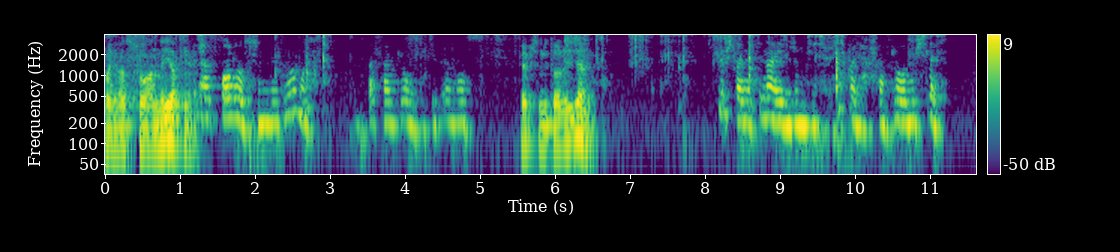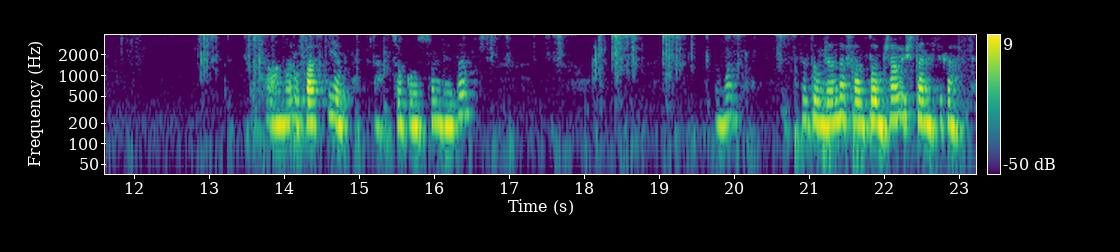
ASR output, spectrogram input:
Bayağı soğanlı yapıyor. Biraz bol olsun dedim ama biraz da fazla oldu gibi ama olsun. Hepsini doğrayacağım. 2-3 tanesini ayırırım geri. Belki bayağı fazla olmuşlar. Soğanlar ufaktı ya. Biraz çok olsun dedim. Ama istediğimden de fazla olmuş. Ha 3 tanesi kalsın.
